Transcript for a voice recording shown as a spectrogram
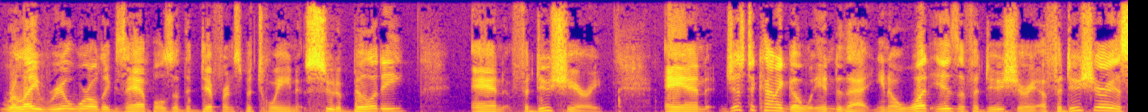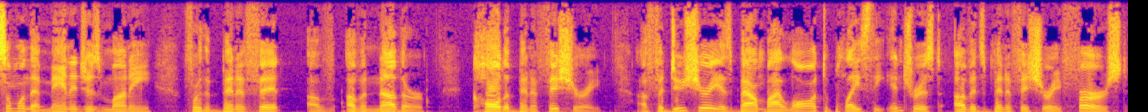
relay real world examples of the difference between suitability and fiduciary. And just to kind of go into that, you know, what is a fiduciary? A fiduciary is someone that manages money for the benefit of, of another called a beneficiary. A fiduciary is bound by law to place the interest of its beneficiary first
